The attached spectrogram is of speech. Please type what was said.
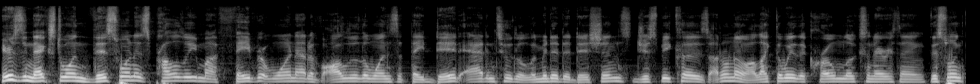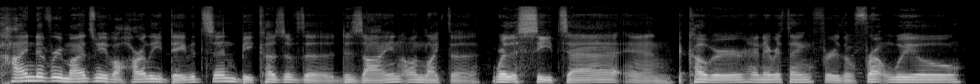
Here's the next one. This one is probably my favorite one out of all of the ones that they did add into the limited editions just because, I don't know, I like the way the chrome looks and everything. This one kind of reminds me of a Harley Davidson because of the design on like the, where the seat's at and the cover and everything for the front wheel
